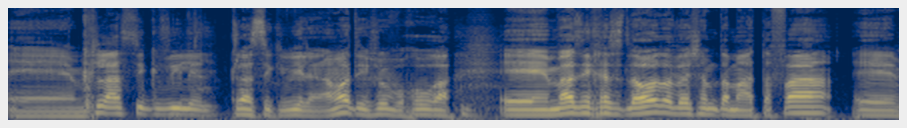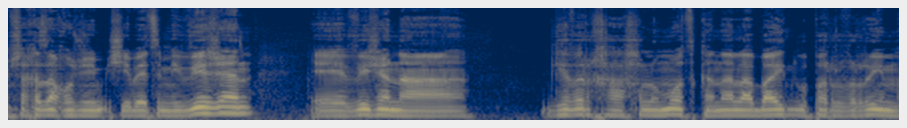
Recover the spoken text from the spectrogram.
אה, classic villain. Classic villain, אמרתי שוב בחורה. אה, ואז נכנסת לאוטו ויש שם את המעטפה, אה, שאחרי זה אנחנו חושבים שהיא בעצם מוויז'ן. ויז'ן, הגבר החלומות, קנה לה בית בפרברים,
